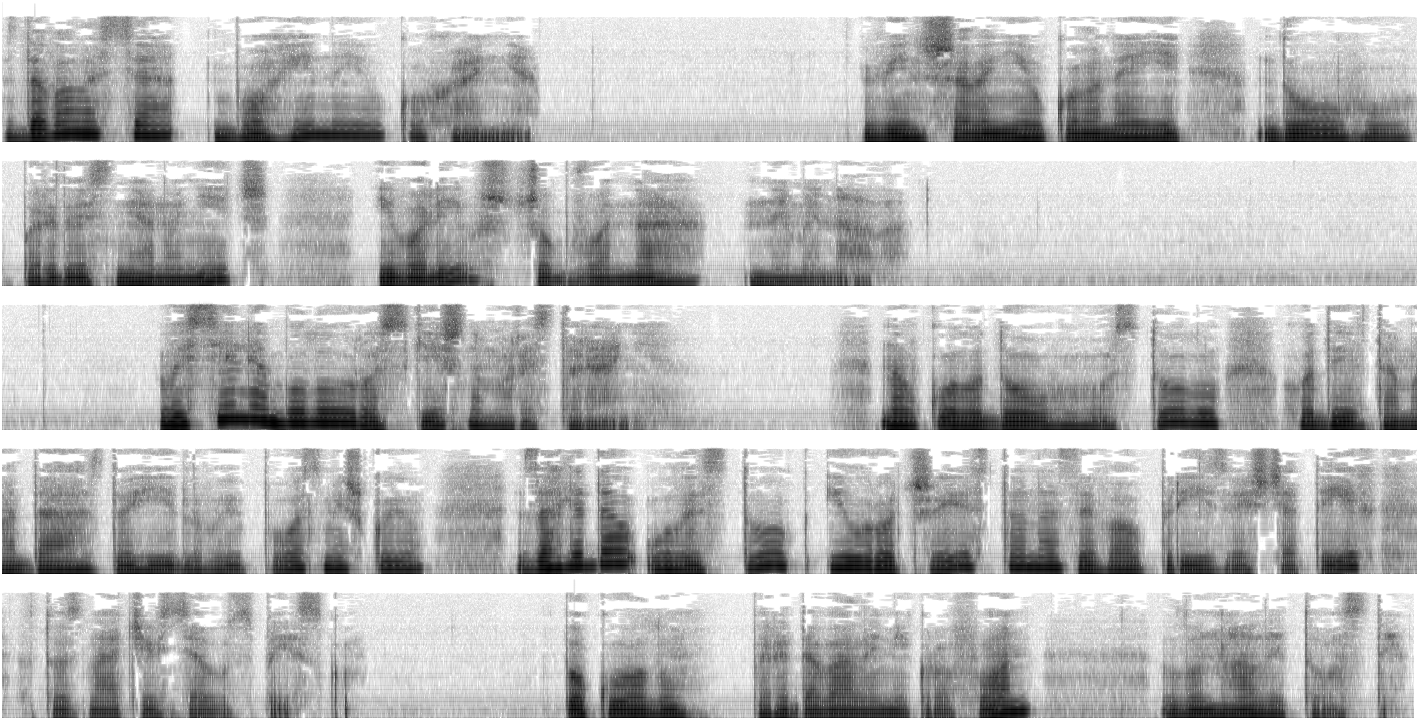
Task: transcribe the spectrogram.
здавалася богинею кохання. Він шаленів коло неї довгу передвесняну ніч і волів, щоб вона не минала. Весілля було у розкішному ресторані. Навколо довгого столу ходив тамада з догідливою посмішкою, заглядав у листок і урочисто називав прізвища тих, хто значився у списку. По колу передавали мікрофон, лунали тости.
